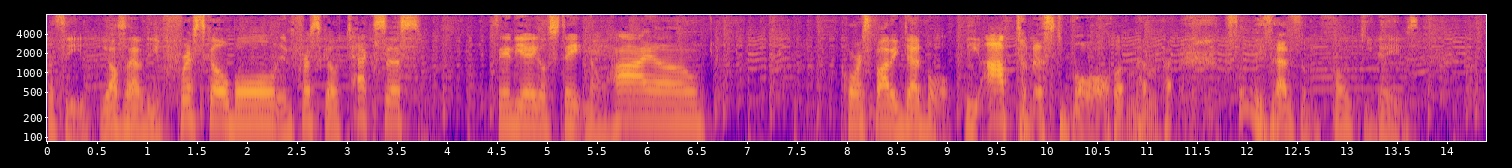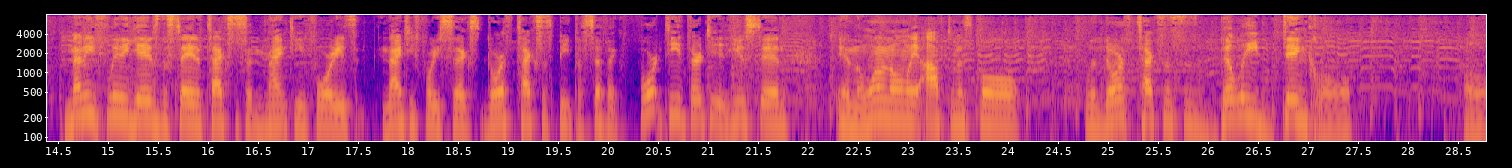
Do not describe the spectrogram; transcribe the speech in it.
Let's see. We also have the Frisco Bowl in Frisco, Texas, San Diego State and Ohio. Corresponding Dead Bowl, the Optimist Bowl. Mm-hmm. some of these had some funky names. Many fleeting games in the state of Texas in the 1940s. In 1946, North Texas beat Pacific 14-13 at Houston in the one and only Optimist Bowl with North Texas's Billy Dinkle. Oh,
